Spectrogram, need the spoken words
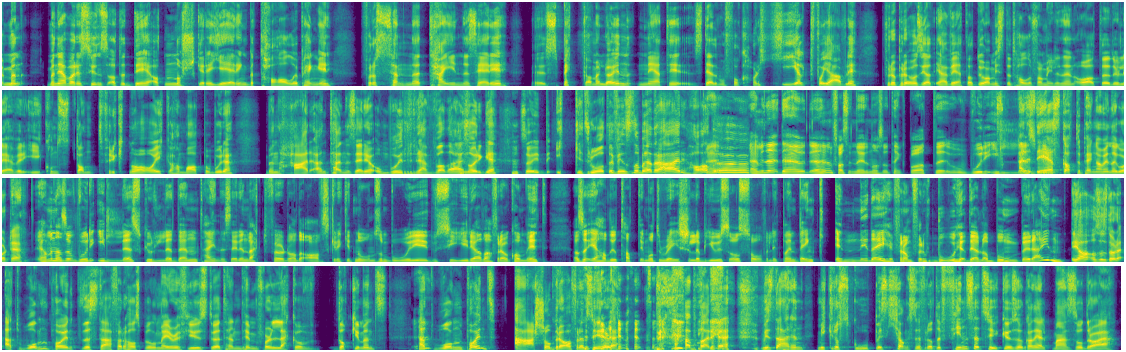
men, men jeg bare syns at det at den norske regjering betaler penger for å sende tegneserier eh, spekka med løgn ned til steder hvor folk har det helt for jævlig, for å prøve å si at 'jeg vet at du har mistet halve familien din', og at eh, du lever i konstant frykt nå og ikke har mat på bordet. Men her er en tegneserie om hvor ræva det er i Norge, så ikke tro at det fins noe bedre her! Ha det! Nei, men det, det, er det er fascinerende også å tenke på at uh, hvor ille Er det det skattepengene mine går til? Ja, men altså, hvor ille skulle den tegneserien vært før du hadde avskrekket noen som bor i Syria, da, fra å komme hit? Altså, jeg hadde jo tatt imot racial abuse og sovet litt på en benk any day, framfor å bo i et jævla bomberegn! Ja, og så står det At one point the staff at a hospital may refuse to attend him for lack of documents. At one point er så bra for en syrer, det! Det er bare Hvis det er en mikroskopisk sjanse for at det fins et sykehus som kan hjelpe meg, så drar jeg.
